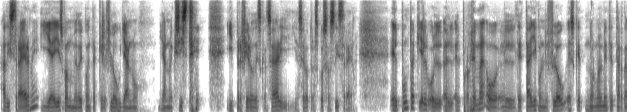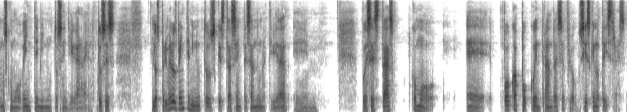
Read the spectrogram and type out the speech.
a, distraerme y ahí es cuando me doy cuenta que el flow ya no, ya no existe y prefiero descansar y, hacer otras cosas, distraerme. El punto aquí, el, problema o el detalle con el flow es que normalmente tardamos como 20 minutos en llegar a él. Entonces, los primeros 20 minutos que estás empezando una actividad, em, pues estás como eh, poco a poco entrando a ese flow, si es que no te distraes.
